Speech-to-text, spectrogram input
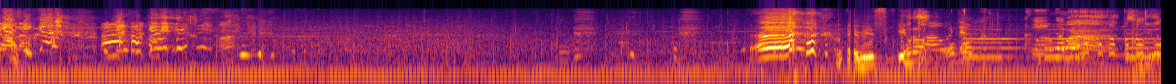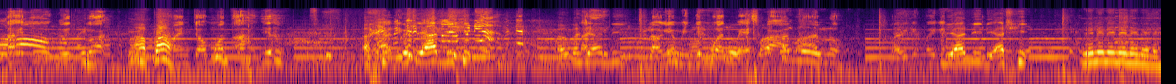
Orang. Eh miskin. Kuro, Ah, udah. Ih, nggak boleh pukul-pukul sejuta itu duit gua. Apa? Main comot aja. Aku kasih Adi. Aku kasih Adi. Bilangnya minjem buat Vespa, apaan lu? Balikin balikin. Di Adi, di Adi. Nih nih nih nih nih nih.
